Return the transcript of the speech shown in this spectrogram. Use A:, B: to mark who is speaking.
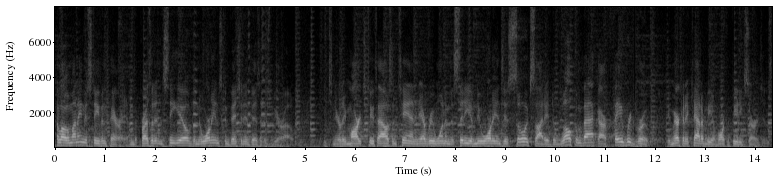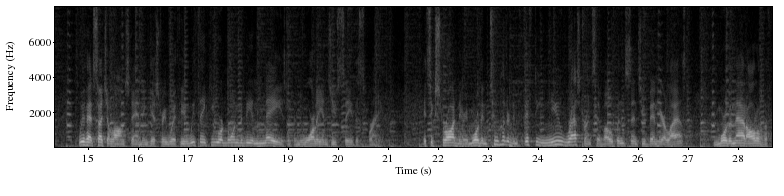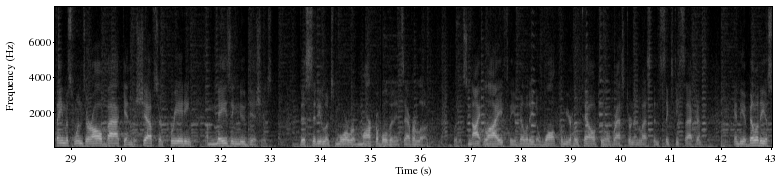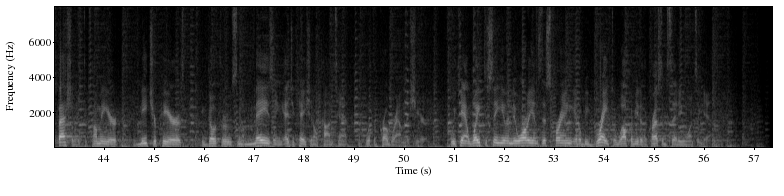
A: Hello, my name is Stephen Perry. I'm the President and CEO of the New Orleans Convention and Visitors Bureau. It's nearly March 2010 and everyone in the city of New Orleans is so excited to welcome back our favorite group, the American Academy of Orthopedic Surgeons. We've had such a long-standing history with you and we think you are going to be amazed at the New Orleans you see this spring. It's extraordinary. More than 250 new restaurants have opened since you've been here last. More than that, all of the famous ones are all back and the chefs are creating amazing new dishes. This city looks more remarkable than it's ever looked. With its nightlife, the ability to walk from your hotel to a restaurant in less than 60 seconds, and the ability especially to come here, meet your peers, and go through some amazing educational content with the program this year. We can't wait to see you in New Orleans this spring. It'll be great to welcome you to the Crescent City once again.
